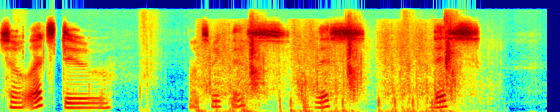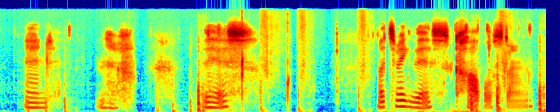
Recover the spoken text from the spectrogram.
So let's do. Let's make this, this, this, and no, this. Let's make this cobblestone.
